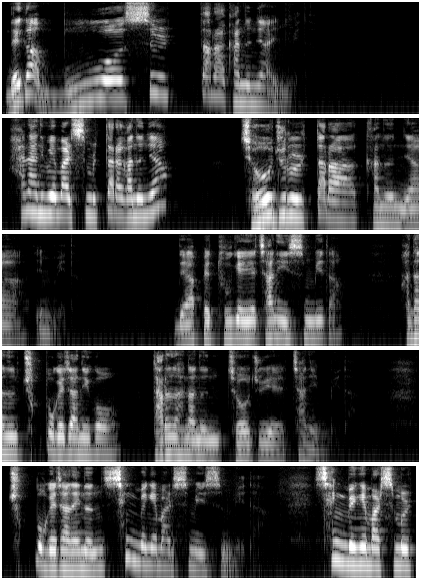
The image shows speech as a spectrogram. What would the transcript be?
내가 무엇을 따라가느냐입니다. 하나님의 말씀을 따라가느냐, 저주를 따라가느냐입니다. 내 앞에 두 개의 잔이 있습니다. 하나는 축복의 잔이고 다른 하나는 저주의 잔입니다. 축복의 잔에는 생명의 말씀이 있습니다. 생명의 말씀을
